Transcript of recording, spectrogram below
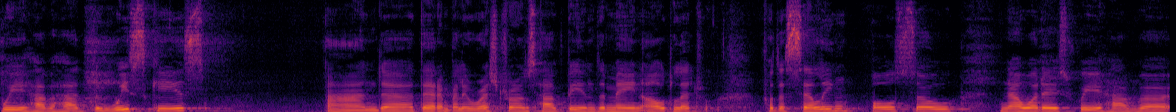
we have had the whiskies, and uh, Teerenpeli restaurants have been the main outlet for the selling also. Nowadays, we have uh,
